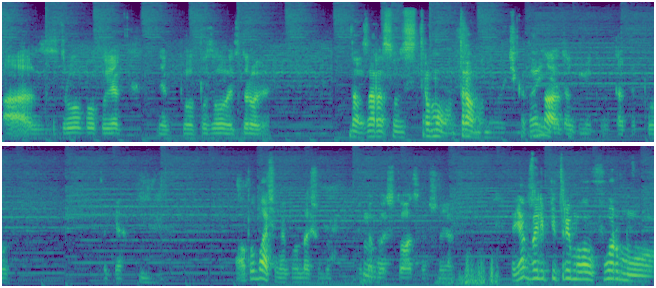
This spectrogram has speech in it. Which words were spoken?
А з другого боку, як, як по- здоров'я. Да, зараз ось травмован, травма невеличка, да? Так, да, так, мені так, так, по таке. А побачимо, як воно далі буде. Ну, Яка буде ситуація, що як. А Як взагалі підтримував форму?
